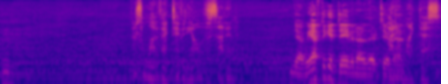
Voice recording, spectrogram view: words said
Hmm. There's a lot of activity all of a sudden. Yeah, we have to get David out of there too, I man. don't like this.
